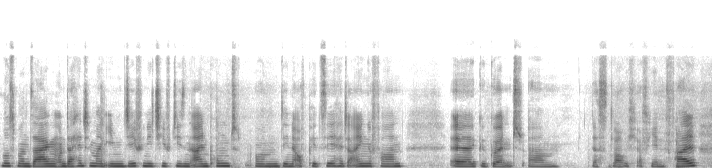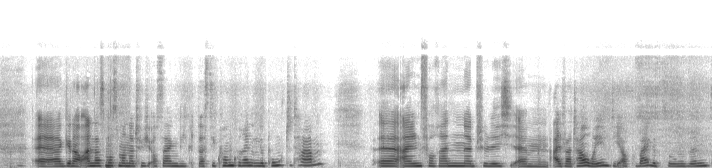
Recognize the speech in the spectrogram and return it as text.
muss man sagen. Und da hätte man ihm definitiv diesen einen Punkt, ähm, den er auf PC hätte eingefahren, äh, gegönnt. Ähm, das glaube ich auf jeden Fall. Äh, genau, anders muss man natürlich auch sagen, die, dass die Konkurrenten gepunktet haben. Äh, allen voran natürlich ähm, Alpha Tauri, die auch vorbeigezogen sind.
